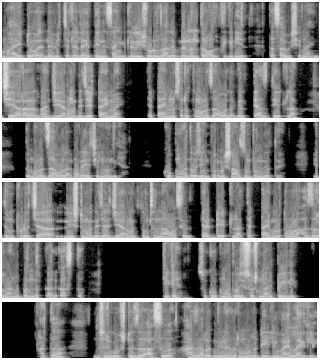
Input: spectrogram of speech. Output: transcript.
माहितीवाल्यांना विचारलेलं आहे त्यांनी सांगितलं रिशेड्यूल झाले म्हणजे नंतर हॉल तिकीट येईल. तसा विषय नाही. जे आर आला ना जे आरमध्ये जे टाइम आहे त्या टाईमनुसारच तुम्हाला जावं लागेल. त्याच डेटला तुम्हाला जावं लागणार आहे याची नोंद घ्या. खूप महत्वाची इन्फॉर्मेशन अजून पण देतोय. इथून पुढे ज्या लिस्टमध्ये ज्या जे आरमध्ये तुमचं नाव असेल त्या डेटला त्या टाइमला तुम्हाला हजर राहणं बंधनकारक असतं. ठीक आहे? सो खूप महत्वाची सूचना आहे पहिली. आता दुसरी गोष्ट जर असं हजार दीड हजार मुलं डेली व्हायला लागली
